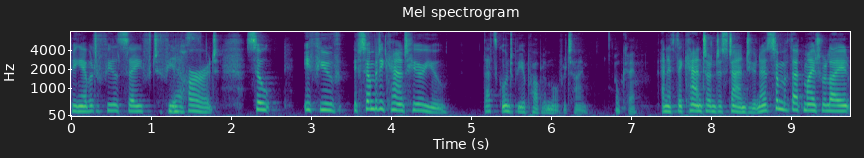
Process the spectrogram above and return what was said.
being able to feel safe, to feel Yes. heard. So if you've if somebody can't hear you, that's going to be a problem over time. Okay. And if they can't understand you, now some of that might rely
